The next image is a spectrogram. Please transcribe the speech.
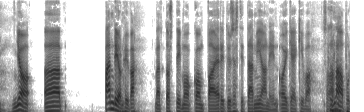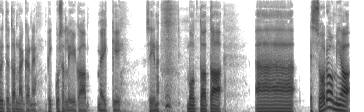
Joo, äh, bändi on hyvä. Mä tosta Timo komppaa erityisesti tää Mia, niin oikein kiva. Se on naapuritytön näköinen. Pikkusen liikaa meikkiä siinä. Mutta tota, sodomia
